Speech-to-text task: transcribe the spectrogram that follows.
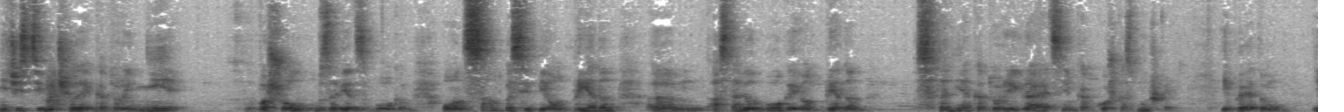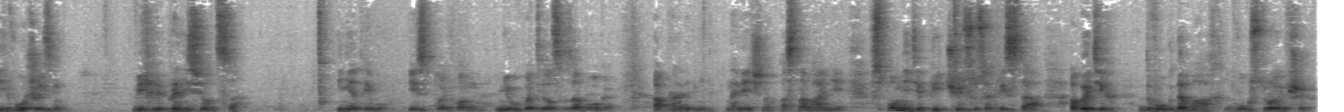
Нечестивый человек, который не вошел в завет с Богом, он сам по себе, он предан, эм, оставил Бога, и он предан сатане, который играет с ним, как кошка с мышкой. И поэтому его жизнь, вихрь пронесется, и нет его, если только он не ухватился за Бога, а праведник на вечном основании. Вспомните притчу Иисуса Христа об этих двух домах, двух строивших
